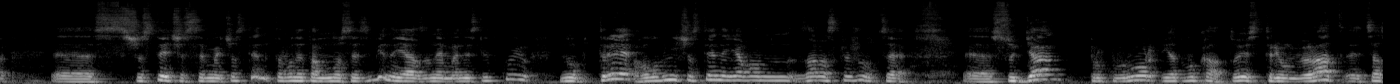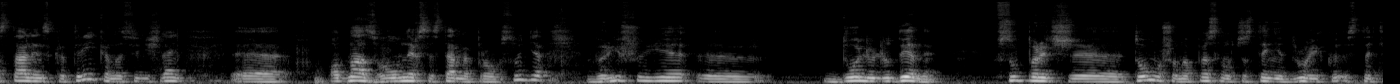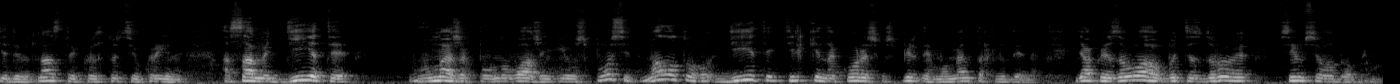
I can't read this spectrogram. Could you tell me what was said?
е, з шести чи семи частин, то вони там вносять зміни, я за ними не слідкую. Ну, три головні частини я вам зараз скажу: це е, суддя, прокурор і адвокат. Тобто тріумвірат, е, ця сталінська трійка на сьогоднішній день. Одна з головних систем правосуддя вирішує е, долю людини всупереч е, тому, що написано в частині 2 статті 19 Конституції України, а саме діяти в межах повноважень і у спосіб, мало того, діяти тільки на користь у спірних моментах людини. Дякую за увагу, будьте здорові, всім всього доброго.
